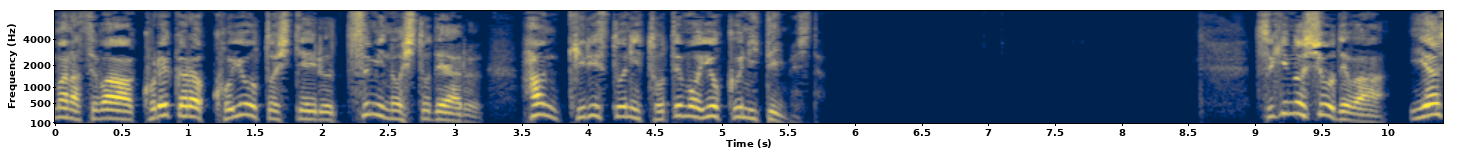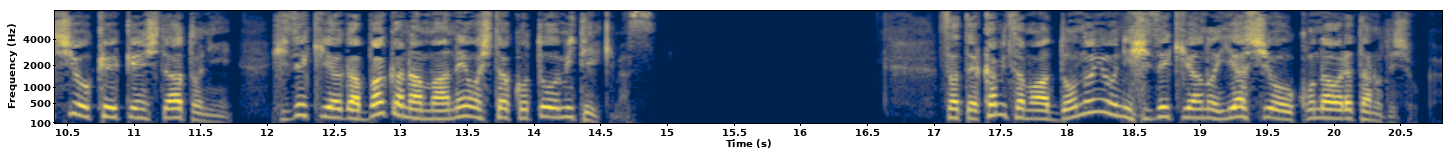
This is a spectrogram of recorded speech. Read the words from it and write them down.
マナセはこれから来ようとしている罪の人である反キリストにとてもよく似ていました。次の章では癒しを経験した後にヒゼキヤがバカな真似をしたことを見ていきます。さて、神様はどのようにヒゼキヤの癒しを行われたのでしょうか？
